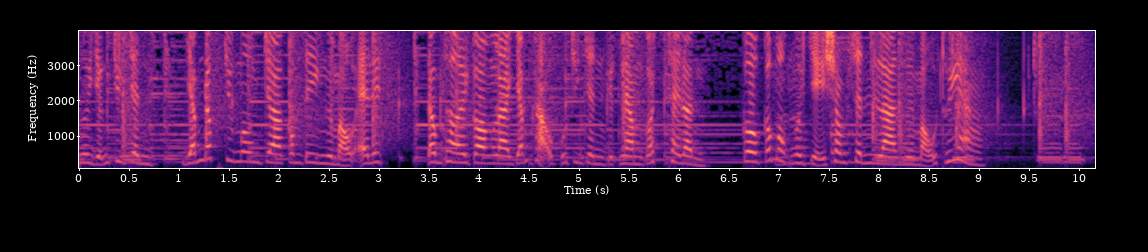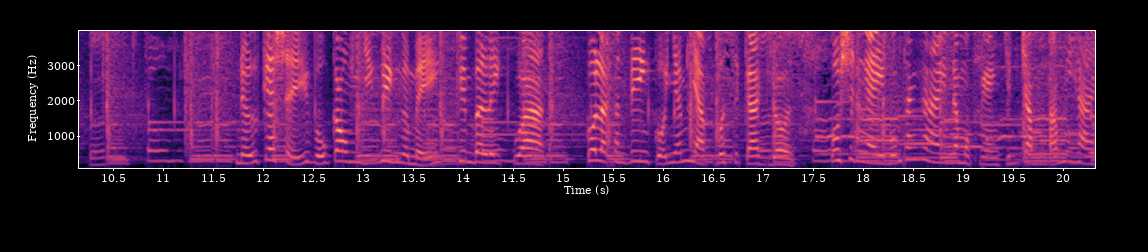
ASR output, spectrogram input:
người dẫn chương trình, giám đốc chuyên môn cho công ty người mẫu Elite, đồng thời còn là giám khảo của chương trình Việt Nam Got Talent. Cô có một người chị song sinh là người mẫu Thúy Hằng. Nữ ca sĩ vũ công diễn viên người Mỹ Kimberly Ward Cô là thành viên của nhóm nhạc Pussycat Dolls. Cô sinh ngày 4 tháng 2 năm 1982.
